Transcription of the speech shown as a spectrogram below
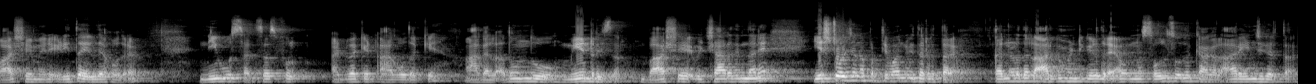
ಭಾಷೆ ಮೇಲೆ ಹಿಡಿತಾ ಇಲ್ಲದೆ ಹೋದರೆ, ನೀವು ಸಕ್ಸಸ್ಫುಲ್ ಅಡ್ವೊಕೇಟ್ ಆಗೋದಕ್ಕೆ ಆಗಲ್ಲ. ಅದೊಂದು ಮೇನ್ ರೀಸನ್ ಭಾಷೆ ವಿಚಾರದಿಂದನೇ ಎಷ್ಟೋ ಜನ ಪ್ರತಿಭಾನ್ವಿತರಿರ್ತಾರೆ ಕನ್ನಡದಲ್ಲಿ ಆರ್ಗ್ಯುಮೆಂಟ್ ಕೇಳಿದ್ರೆ ಅವ್ರನ್ನ ಸೋಲಿಸೋದಕ್ಕಾಗಲ್ಲ, ಆ ರೇಂಜ್ಗೆ ಇರ್ತಾರೆ.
